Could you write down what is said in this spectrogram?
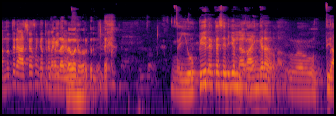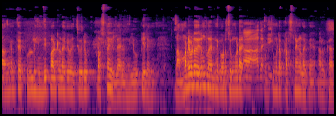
അന്നത്തെ ഒരു ആശ്വാസം നല്ലപോലെ ഓർക്കുന്നുണ്ട്. യു പിയിലൊക്കെ ശരിക്കും ഭയങ്കര ഒത്തിരി ഒത്തി അങ്ങനത്തെ ഫുൾ ഹിന്ദി പാട്ടുകളൊക്കെ വെച്ച് ഒരു പ്രശ്നമില്ലായിരുന്നു യു പിയിലൊക്കെ. നമ്മുടെ ഇവിടെ വരുമ്പോഴായിരുന്നു കുറച്ചും കൂടെ കുറച്ചും കൂടെ പ്രശ്നങ്ങളൊക്കെ ആൾക്കാർ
